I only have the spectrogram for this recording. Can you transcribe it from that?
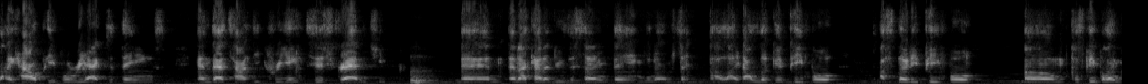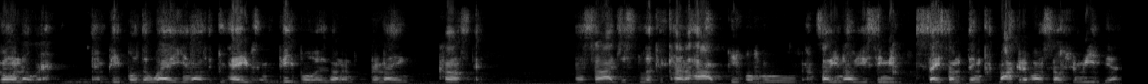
like how people react to things, and that's how he creates his strategy. Hmm. And and I kind of do the same thing. You know, what I'm saying? I like I look at people, I study people, because um, people ain't going nowhere and people the way you know the behavior of people is going to remain constant. And so I just look at kind of how people move. And so you know, you see me say something provocative on social media.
